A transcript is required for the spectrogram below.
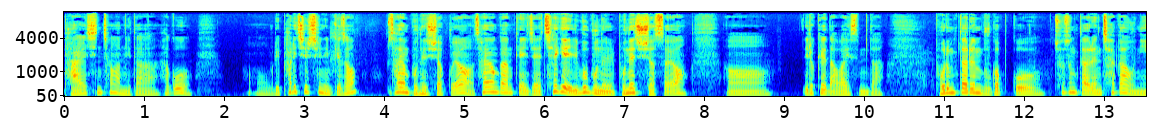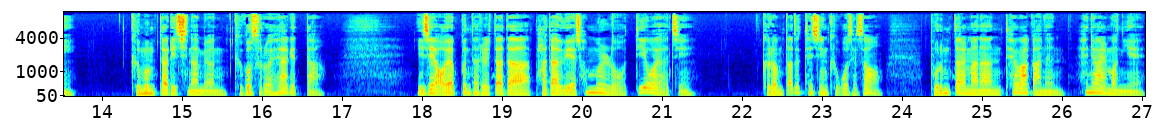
달 신청합니다. 하고 어, 우리 8277님께서 사연 보내주셨고요. 사연과 함께 이제 책의 일부분을 보내주셨어요. 어, 이렇게 나와 있습니다. 보름달은 무겁고 초승달은 차가우니 금음달이 지나면 그것으로 해야겠다. 이제 어여쁜 달을 따다 바다 위에 선물로 띄워야지. 그럼 따뜻해진 그곳에서 보름달만한 태와 가는 해녀 할머니의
